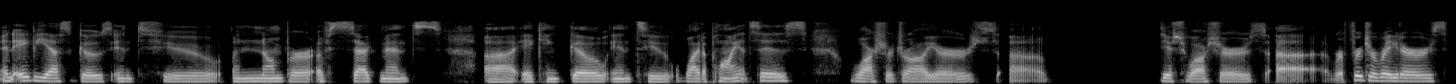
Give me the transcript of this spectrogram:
And ABS goes into a number of segments. Uh, it can go into white appliances, washer dryers, uh, dishwashers, uh, refrigerators.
